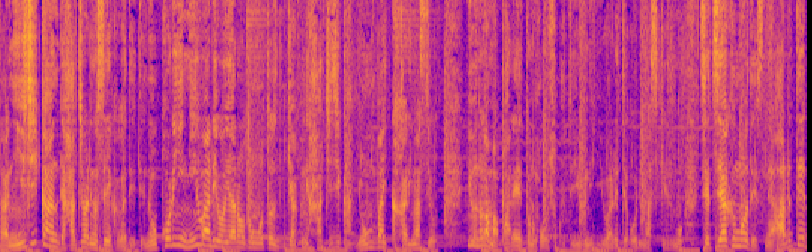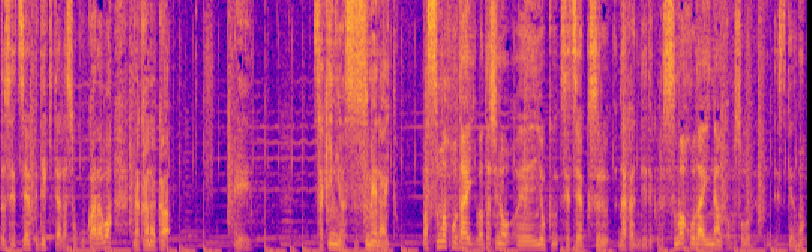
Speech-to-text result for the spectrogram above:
だから2時間で8割の成果が出て、残り2割をやろうと思うと逆に8時間、4倍かかりますよというのが、ま、パレートの法則というふうに言われておりますけれども、節約もですね、ある程度節約できたらそこからはなかなか、えー、先には進めないと。まあ、スマホ代、私の、えー、よく節約する中に出てくるスマホ代なんかもそうなんですけども、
